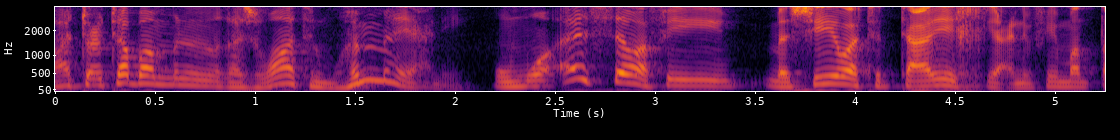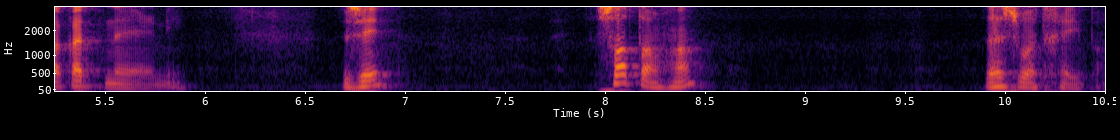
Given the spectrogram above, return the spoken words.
وتعتبر من الغزوات المهمة يعني ومؤثرة في مسيرة التاريخ يعني في منطقتنا يعني. زين؟ سطر ها؟ غزوة خيبر.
